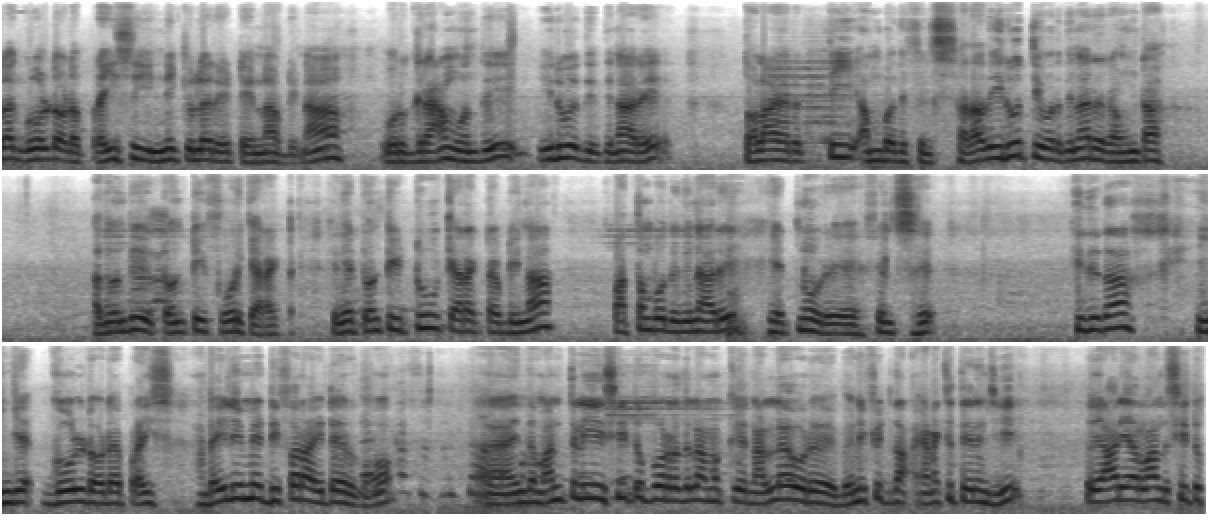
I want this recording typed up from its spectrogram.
ஆக்சுவலாக கோல்டோட ப்ரைஸு இன்றைக்குள்ள ரேட் என்ன அப்படின்னா ஒரு கிராம் வந்து இருபது தினாரு தொள்ளாயிரத்தி ஐம்பது ஃபில்ஸ் அதாவது இருபத்தி ஒரு தினாரு ரவுண்டாக அது வந்து டுவெண்ட்டி ஃபோர் கேரக்ட் இதே டுவெண்ட்டி டூ கேரக்ட் அப்படின்னா பத்தொம்போது தினாரு எட்நூறு ஃபில்ஸு இதுதான் இங்கே கோல்டோட ப்ரைஸ் டெய்லியுமே டிஃபர் ஆகிட்டே இருக்கும். இந்த மந்த்லி சீட்டு போடுறதுல நமக்கு நல்ல ஒரு பெனிஃபிட் தான். எனக்கு தெரிஞ்சு. யார் யாரெல்லாம் அந்த சீட்டு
